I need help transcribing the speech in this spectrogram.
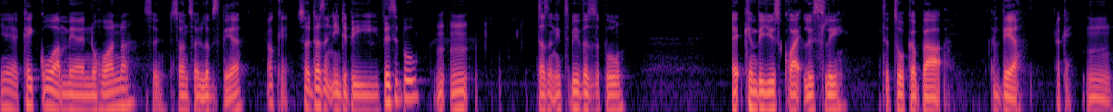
yeah, kei ko a mea so so-and-so lives there. Okay. So it doesn't need to be visible. doesn't need to be visible. It can be used quite loosely to talk about there. Okay. Mm.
